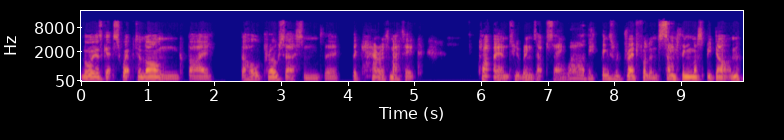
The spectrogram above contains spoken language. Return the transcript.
lawyers get swept along by the whole process and the, the charismatic client who rings up saying, well, these things were dreadful and something must be done.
